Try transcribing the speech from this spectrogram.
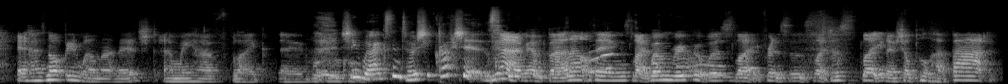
it has not been well managed, and we have like, you know, we She works until she crashes. yeah, we have burnout things. Like when Rupert was like, for instance, like just like you know, she'll pull her back.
